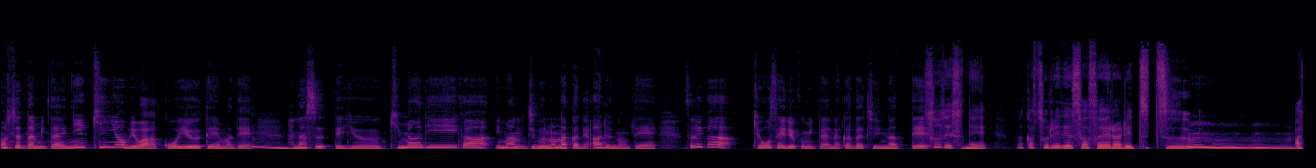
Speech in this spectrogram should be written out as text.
おっしゃったみたいに金曜日はこういうテーマで話すっていう決まりが今の自分の中であるので、それが強制力みたいな形になって、そうですね。なんかそれで支えられつつ、うんうんうん。あ、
